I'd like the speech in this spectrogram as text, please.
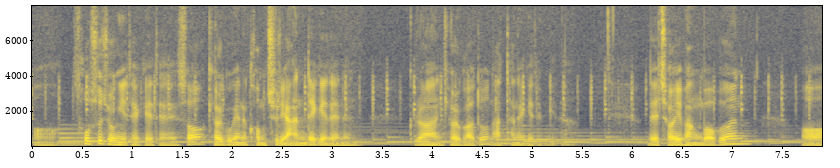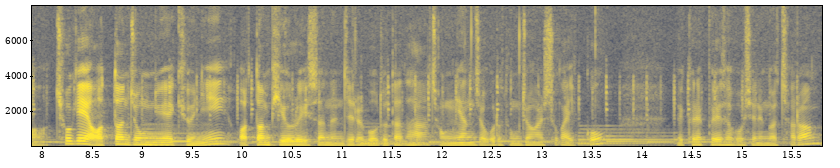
어, 소수종이 되게 돼서 결국에는 검출이 안 되게 되는 그러한 결과도 나타내게 됩니다. 근데 저희 방법은 어, 초기에 어떤 종류의 균이 어떤 비율로 있었는지를 모두 다, 다 정량적으로 동정할 수가 있고 이 그래프에서 보시는 것처럼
